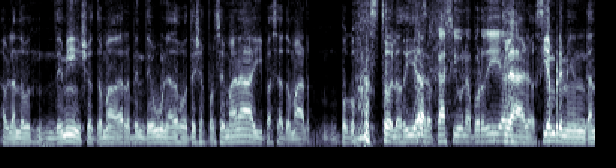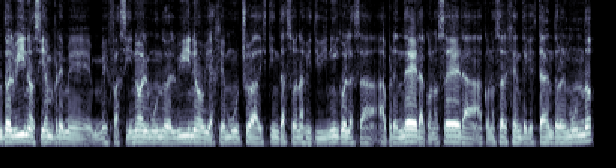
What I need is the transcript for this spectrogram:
hablando de mí, yo tomaba de repente una, dos botellas por semana y pasé a tomar un poco más todos los días. Claro, casi una por día. Claro, siempre me encantó el vino, siempre me, me fascinó el mundo del vino, viajé mucho a distintas zonas vitivinícolas a, aprender, a conocer, a, a conocer gente que está dentro del mundo.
